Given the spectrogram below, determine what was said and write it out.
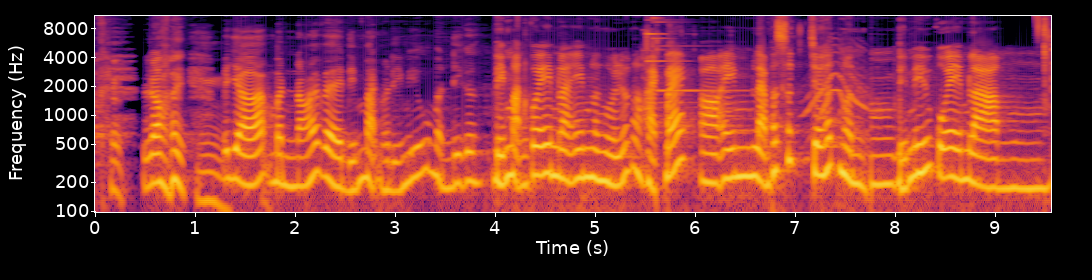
Rồi Ừ. bây giờ á, mình nói về điểm mạnh và điểm yếu của mình đi cưng điểm mạnh của em là em là người rất là hoạt bát. Ờ, em làm hết sức chơi hết mình. Ừm, điểm yếu của em là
